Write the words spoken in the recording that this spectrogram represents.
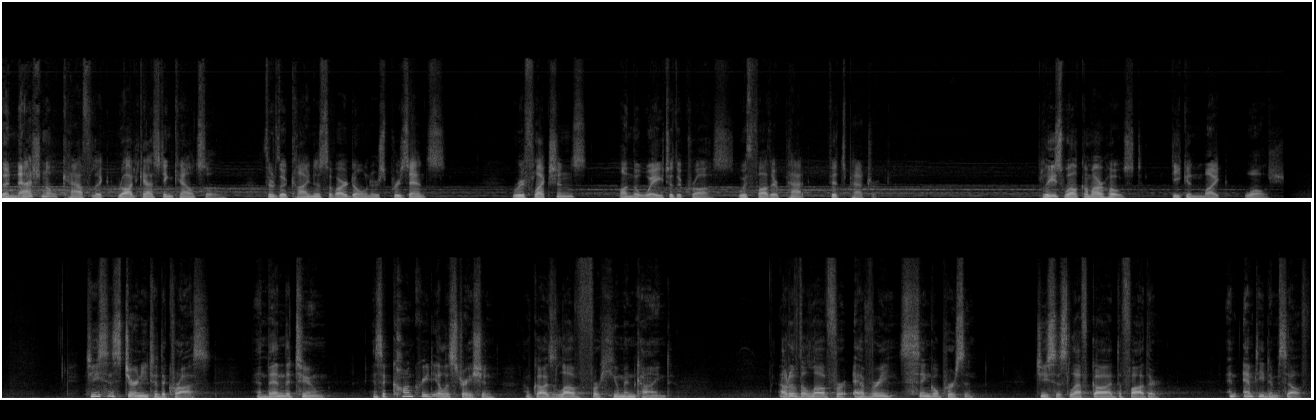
The National Catholic Broadcasting Council, through the kindness of our donors, presents Reflections on the Way to the Cross with Father Pat Fitzpatrick. Please welcome our host, Deacon Mike Walsh. Jesus' journey to the cross and then the tomb is a concrete illustration of God's love for humankind. Out of the love for every single person, Jesus left God the Father and emptied himself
